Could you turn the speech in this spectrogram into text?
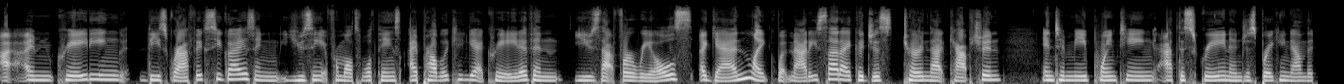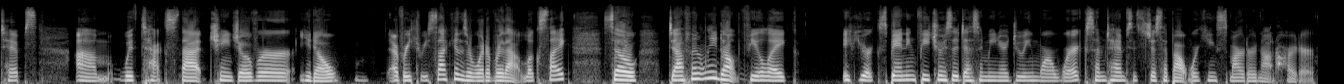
I, am creating these graphics, you guys, and using it for multiple things. I probably can get creative and use that for reels again. Like what Maddy said, I could just turn that caption into me pointing at the screen and just breaking down the tips um, with text that change over, you know, every three seconds or whatever that looks like. So definitely don't feel like if you're expanding features, it doesn't mean you're doing more work. Sometimes it's just about working smarter, not harder.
